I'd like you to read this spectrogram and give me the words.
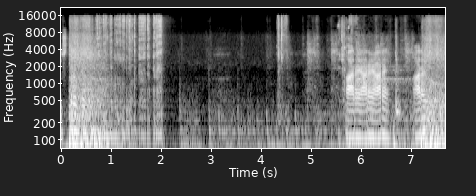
इस तरफ़ आ रहा है, आ रहा है, आ रहा है। आ रहा है।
